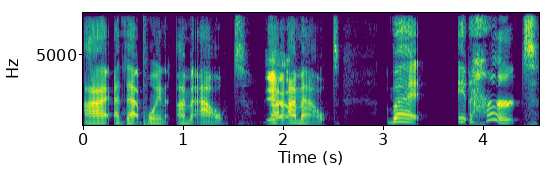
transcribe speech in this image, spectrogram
i at that point i'm out Yeah. I, am out but it hurt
